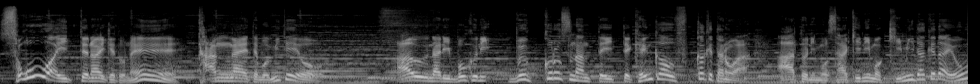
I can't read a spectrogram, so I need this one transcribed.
そうは言ってないけどね。考えてもみてよ。会うなり僕にぶっ殺すなんて言って喧嘩をふっかけたのは後にも先にも君だけだよ。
